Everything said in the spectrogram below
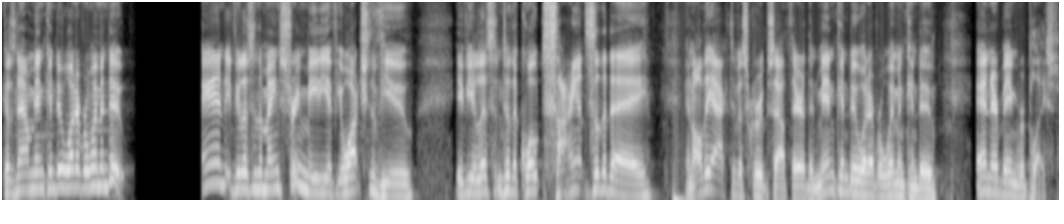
Because now men can do whatever women do. And if you listen to the mainstream media, if you watch The View, if you listen to the quote science of the day and all the activist groups out there, then men can do whatever women can do, and they're being replaced.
